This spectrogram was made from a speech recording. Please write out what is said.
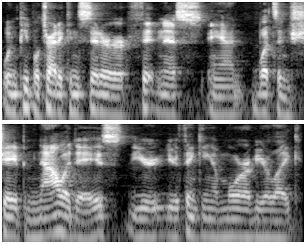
when people try to consider fitness and what's in shape nowadays you're you're thinking of more of your like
